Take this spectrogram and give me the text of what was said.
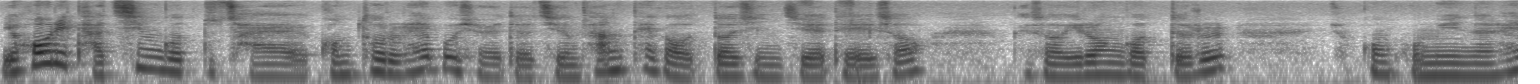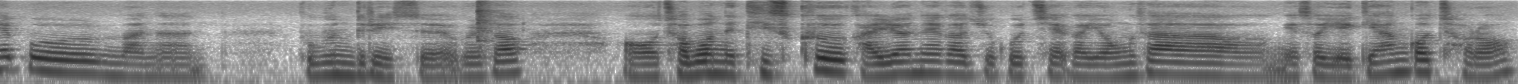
이 허리 다친 것도 잘 검토를 해보셔야 돼요. 지금 상태가 어떠신지에 대해서 그래서 이런 것들을 조금 고민을 해볼 만한 부분들이 있어요. 그래서 어, 저번에 디스크 관련해 가지고 제가 영상에서 얘기한 것처럼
